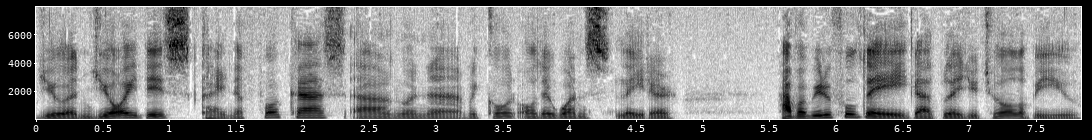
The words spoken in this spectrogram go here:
you enjoy this kind of podcast. I'm gonna record other ones later. Have a beautiful day. God bless you to all of you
